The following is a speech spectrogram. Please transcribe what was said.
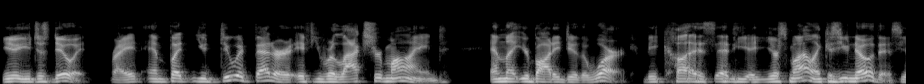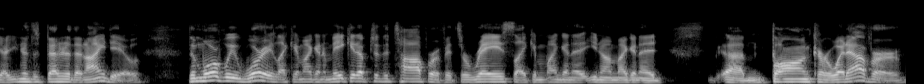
you know you just do it right? And but you do it better if you relax your mind and let your body do the work because and you're smiling because you know this. Yeah you know this better than i do. The more we worry like am i going to make it up to the top or if it's a race like am i going to you know am i going to um, bonk or whatever,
